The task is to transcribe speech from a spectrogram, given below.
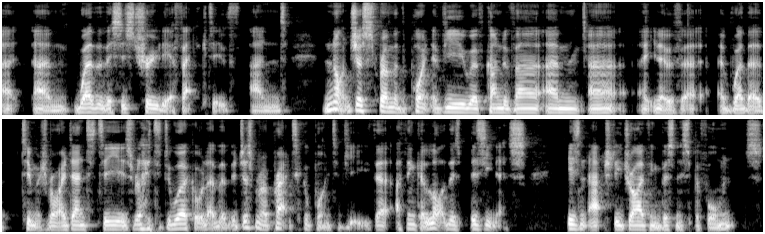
at um, whether this is truly effective and not just from the point of view of kind of, uh, um, uh, you know, of, uh, of, whether too much of our identity is related to work or whatever, but just from a practical point of view, that I think a lot of this busyness isn't actually driving business performance.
